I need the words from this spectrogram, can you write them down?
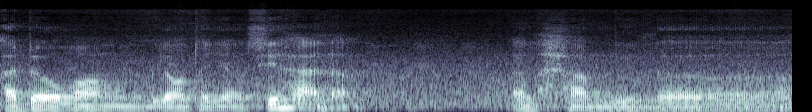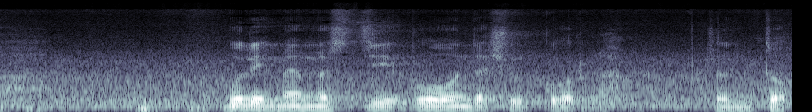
ada orang bila orang tanya sihat tak? Alhamdulillah. Boleh main masjid pun dah syukur lah. Contoh.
